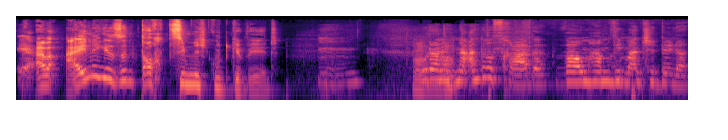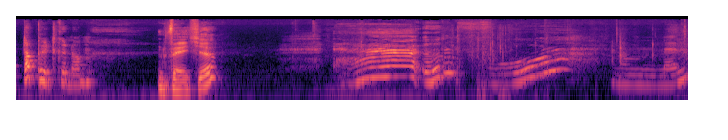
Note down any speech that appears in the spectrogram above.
Ja. Aber einige sind doch ziemlich gut gewählt. Oder noch eine andere Frage. Warum haben sie manche Bilder doppelt genommen? Welche? Äh, irgendwo. Moment.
